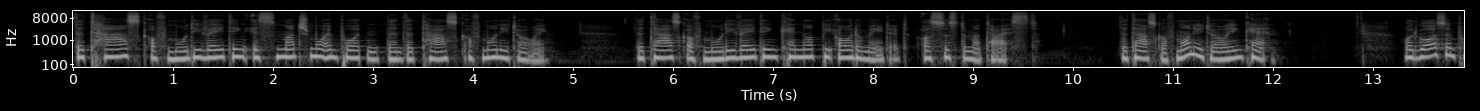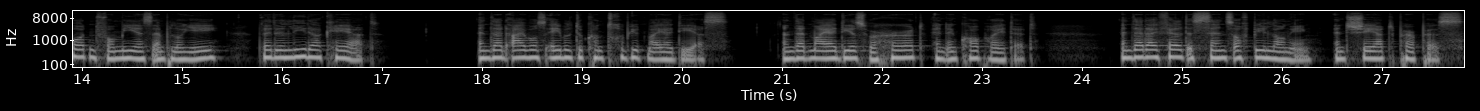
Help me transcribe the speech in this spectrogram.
the task of motivating is much more important than the task of monitoring. The task of motivating cannot be automated or systematized. The task of monitoring can. What was important for me as employee, that a leader cared and that I was able to contribute my ideas and that my ideas were heard and incorporated and that I felt a sense of belonging and shared purpose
